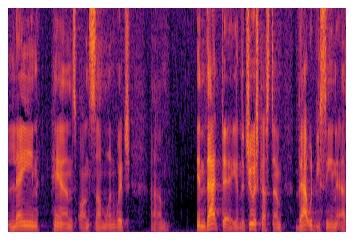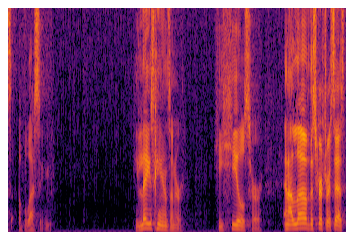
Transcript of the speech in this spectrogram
laying hands on someone, which um, in that day, in the Jewish custom, that would be seen as a blessing. He lays hands on her, he heals her. And I love the scripture. It says,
